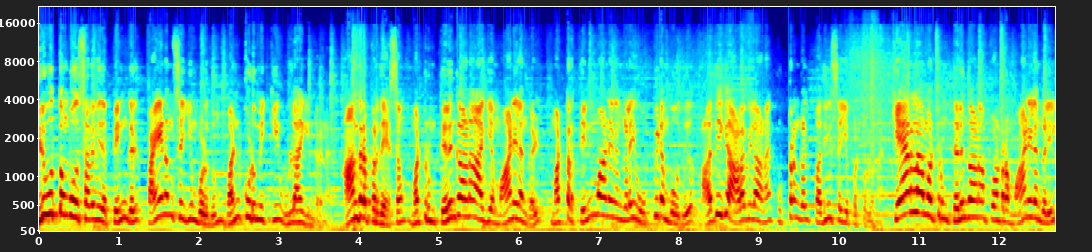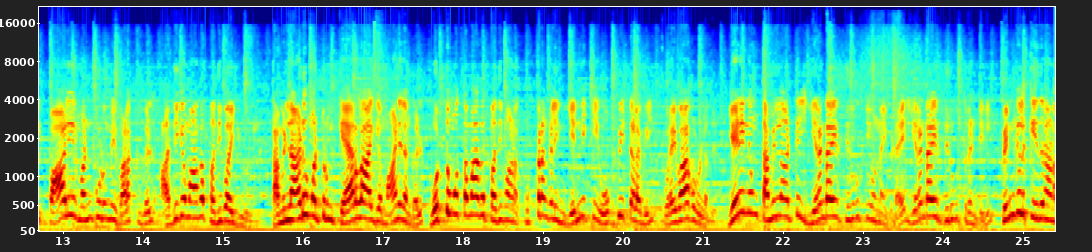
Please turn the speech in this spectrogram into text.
இருபத்தொன்பது சதவீத பெண்கள் பயணம் செய்யும் பொழுதும் வன்கொடுமைக்கு உள்ளாகின்றனர். ஆந்திர பிரதேசம் மற்றும் தெலுங்கானா ஆகிய மாநிலங்கள் மற்ற தென் மாநிலங்களை ஒப்பிடும்போது அதிக அளவிலான குற்றங்கள் பதிவு செய்யப்பட்டுள்ளன. கேரளா மற்றும் தெலுங்கானா போன்ற மாநிலங்களில் பாலியல் வன்கொடுமை வழக்குகள் அதிகமாக பதிவாகியுள்ளன. தமிழ்நாடு மற்றும் கேரளா ஆகிய மாநிலங்கள் ஒட்டுமொத்தமாக பதிவான குற்றங்களின் எண்ணிக்கை ஒப்பீட்டளவில் குறைவாக உள்ளது. எனினும் தமிழ்நாட்டில் இரண்டாயிரத்தி இருபத்தி ஒன்னை விட இரண்டாயிரத்தி இருபத்தி ரெண்டில் பெண்களுக்கு எதிரான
